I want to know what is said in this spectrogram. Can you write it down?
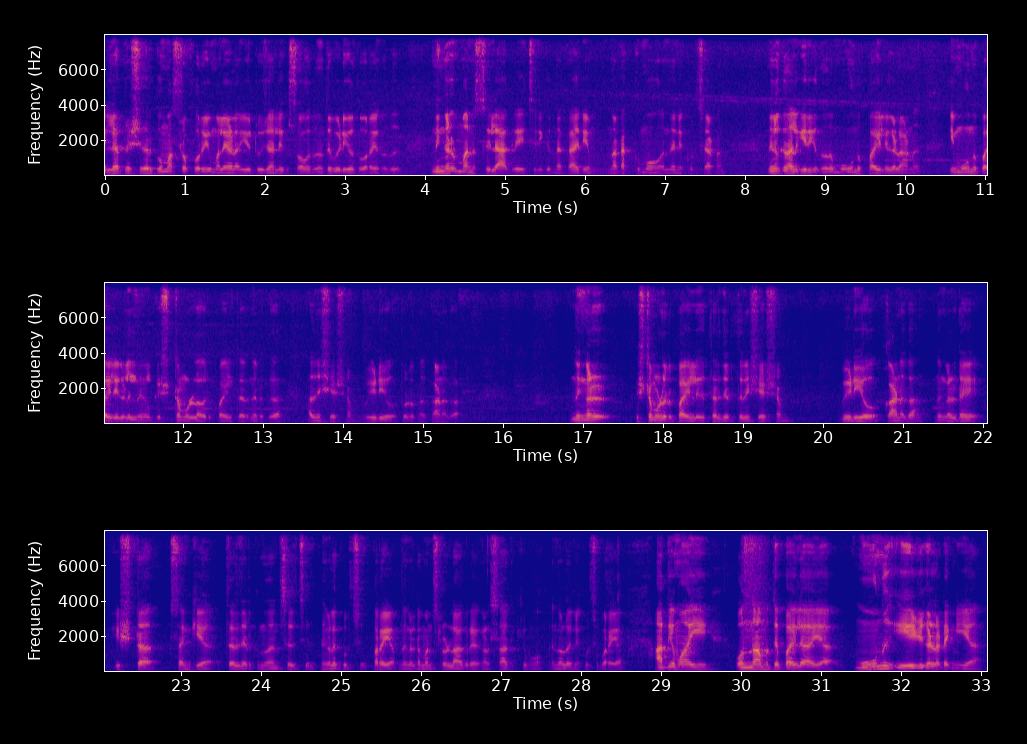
എല്ലാ പ്രേക്ഷകർക്കും master Malayalam YouTube ചാനലിലേക്ക് സ്വാഗതം. ഇന്നത്തെ വീഡിയോ എന്ന് പറയുന്നത് നിങ്ങൾ മനസ്സിൽ ആഗ്രഹിച്ചിരിക്കുന്ന കാര്യം നടക്കുമോ എന്നതിനെക്കുറിച്ചാണ്. നിങ്ങൾക്ക് നൽകിയിരിക്കുന്നത് മൂന്ന് ഫയലുകളാണ്. ഈ മൂന്ന് ഫയലുകളിൽ നിങ്ങൾക്ക് ഇഷ്ടമുള്ള ഒരു ഫയൽ തിരഞ്ഞെടുക്കുക. അതിനുശേഷം വീഡിയോ തുടർന്ന് കാണുക. നിങ്ങൾ ഇഷ്ടമുള്ളൊരു ഫയൽ തിരഞ്ഞെടുത്തതിന് ശേഷം വീഡിയോ കാണുക. നിങ്ങളുടെ ഇഷ്ട സംഖ്യ തിരഞ്ഞെടുക്കുന്നതനുസരിച്ച് നിങ്ങളെക്കുറിച്ച് പറയാം. നിങ്ങളുടെ മനസ്സിലുള്ള ആഗ്രഹങ്ങൾ സാധിക്കുമോ എന്നുള്ളതിനെക്കുറിച്ച് പറയാം. ആദ്യമായി ഒന്നാമത്തെ പൈലായ മൂന്ന് ഏഴുകളടങ്ങിയ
